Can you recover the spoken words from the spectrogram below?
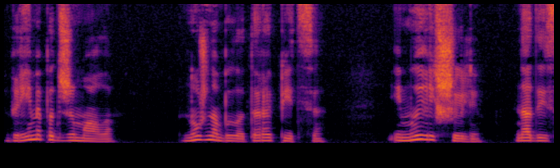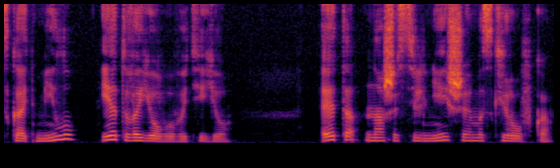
Время поджимало. Нужно было торопиться. И мы решили, надо искать Милу и отвоевывать ее. Это наша сильнейшая маскировка.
